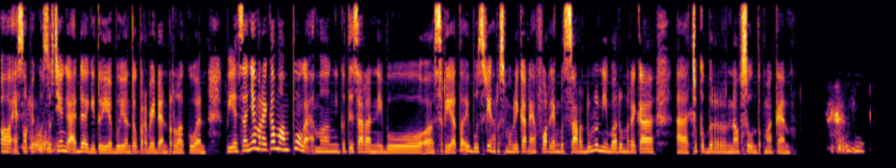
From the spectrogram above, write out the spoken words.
oh, SOP khususnya nggak ada gitu ya Bu ya untuk perbedaan perlakuan. Biasanya mereka mampu nggak mengikuti saran Ibu Sri atau Ibu Sri harus memberikan effort yang besar dulu nih baru mereka uh, cukup bernafsu untuk makan.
